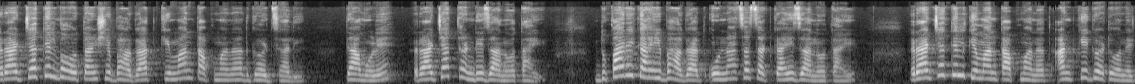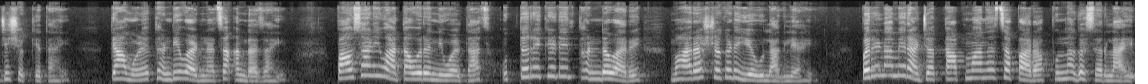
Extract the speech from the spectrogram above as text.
राज्यातील बहुतांशी भागात किमान तापमानात घट झाली. त्यामुळे राज्यात थंडी जाणवत आहे. दुपारी काही भागात उन्हाचा चटकाही जाणवत आहे. राज्यातील किमान तापमानात आणखी घट होण्याची शक्यता आहे. त्यामुळे थंडी वाढण्याचा अंदाज आहे. पावसाळी वातावरण निवळताच उत्तरेकडील थंड वारे महाराष्ट्राकडे येऊ लागले आहे. परिणामी राज्यात तापमानाचा पारा पुन्हा घसरला आहे.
